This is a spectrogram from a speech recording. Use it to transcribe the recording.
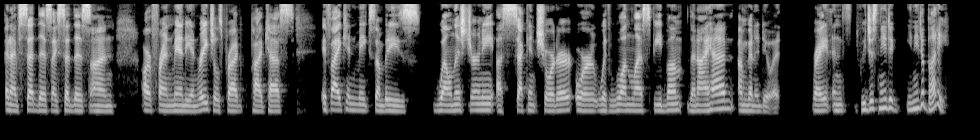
and I've said this, I said this on our friend Mandy and Rachel's prod- podcast. If I can make somebody's wellness journey a second shorter or with one less speed bump than I had, I'm going to do it. Right. And we just need to, you need a buddy.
